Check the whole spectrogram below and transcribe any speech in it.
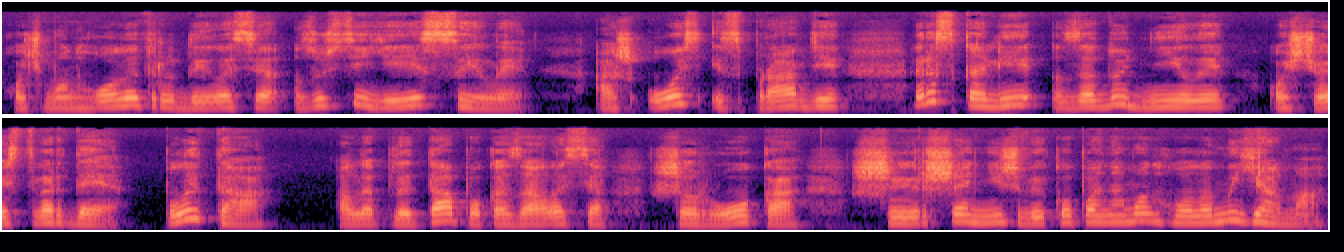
хоч монголи трудилися з усієї сили. Аж ось і справді рискалі задудніли о щось тверде плита, але плита показалася широка, ширша, ніж викопана монголами яма.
